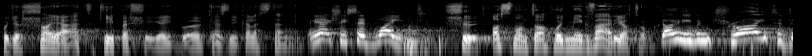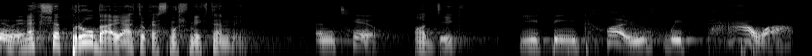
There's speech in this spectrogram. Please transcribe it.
hogy a saját képességeikből kezdjék el ezt tenni. And he actually said, wait, Sőt, azt mondta, hogy még várjatok. don't even try to do it Meg se próbáljátok ezt most még tenni. until Addig, you've been clothed with power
